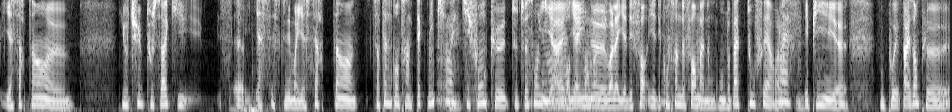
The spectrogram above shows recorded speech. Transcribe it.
il y a certains euh, YouTube, tout ça qui, euh, il y a, excusez-moi, il y a certains, certaines contraintes techniques Ouais. qui font que de toute façon, il y a, y a une, format, voilà, il y a des, for- y a des contraintes de format, donc on peut pas tout faire. Voilà. Ouais. Et puis, euh, vous pouvez, par exemple,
